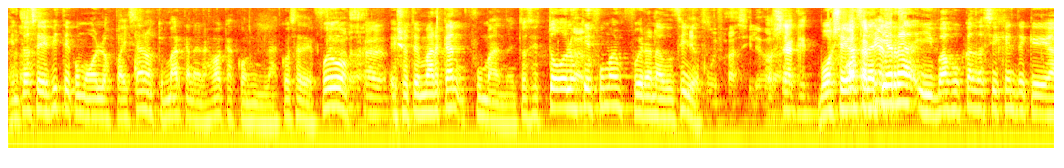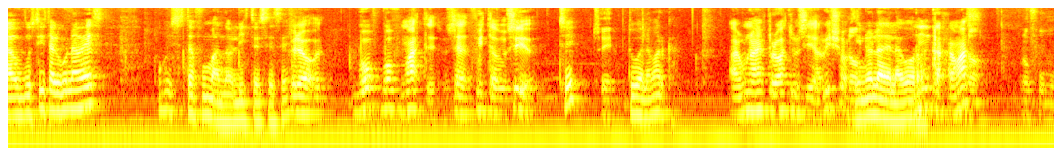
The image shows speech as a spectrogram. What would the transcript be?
Entonces, ¿viste como los paisanos que marcan a las vacas con las cosas de fuego? Ellos te marcan fumando. Entonces, todos los Claro. que fuman fueron abducidos. Es muy fácil, es O sea que. Vos llegás a la. Tierra y vas buscando así gente que abduciste alguna vez. Uy, se está fumando. Listo, es ese. Pero vos, vos fumaste, o sea, fuiste abducido. ¿Sí? Sí. Tuve la marca. ¿Alguna vez probaste un cigarrillo? No. Y no la de la gorra. Nunca jamás. No, no fumo.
